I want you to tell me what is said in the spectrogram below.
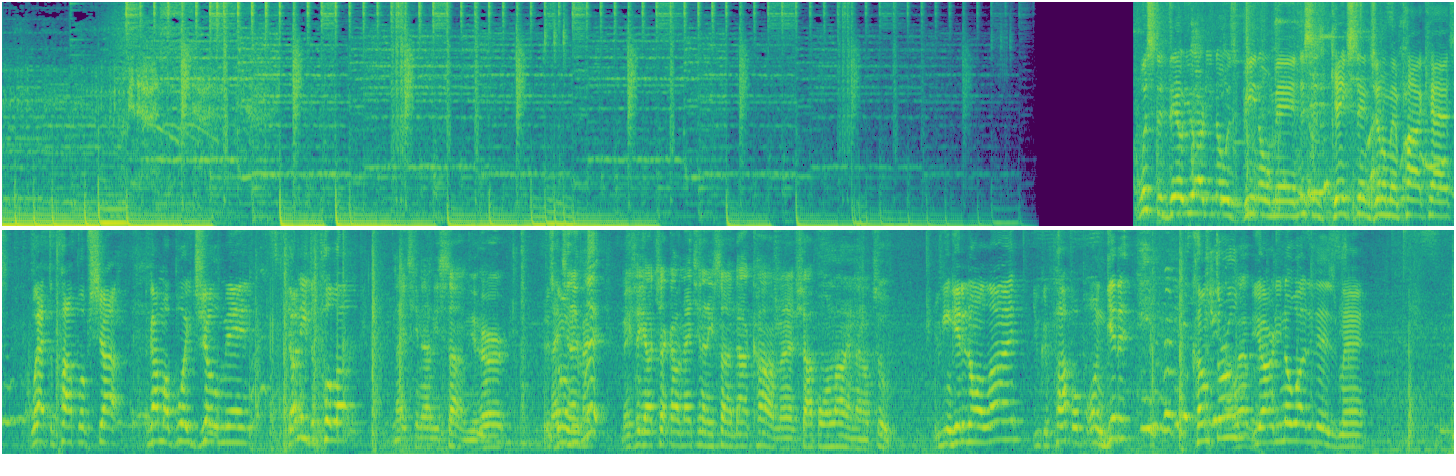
What's the deal? You already know it's Beano, man. This is Gangsta and Gentleman Podcast. We're at the pop-up shop. I got my boy Joe, man. Y'all need to pull up 1990 something, you heard? It's gonna be lit. Make sure y'all check out 1990something.com, man. Shop online now, too. You can get it online. You can pop up on get it. Come through. You already know what it is, man.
